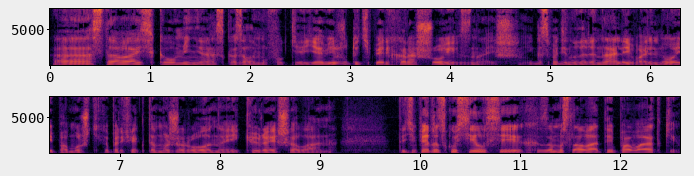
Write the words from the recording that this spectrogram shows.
«А, оставайся-ка у меня», — сказал ему Фуке. «Я вижу, ты теперь хорошо их знаешь. И господина Дреналя, и Вально, и помощника префекта Мажерона, и Кюре Шелана. Ты теперь раскусил все их замысловатые повадки.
